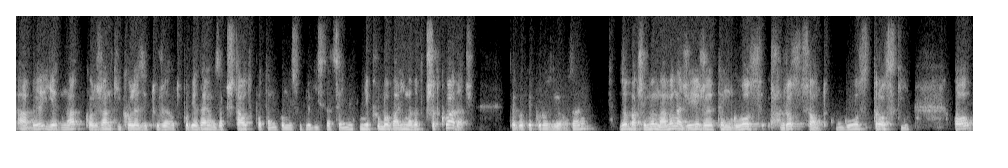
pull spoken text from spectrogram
aby jednak koleżanki i koledzy, którzy odpowiadają za kształt potem pomysłów legislacyjnych, nie próbowali nawet przedkładać tego typu rozwiązań. Zobaczymy, mamy nadzieję, że ten głos rozsądku, głos troski o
